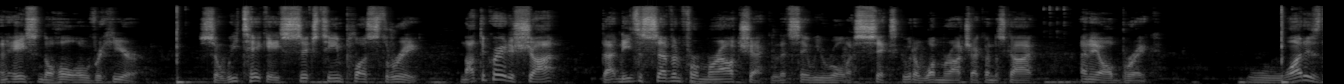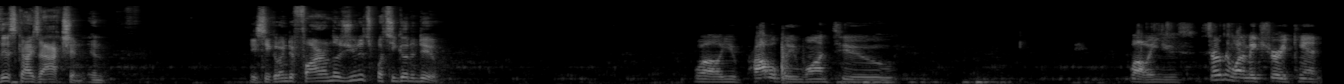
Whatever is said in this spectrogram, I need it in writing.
an ace in the hole over here. So we take a 16 plus 3. Not the greatest shot. That needs a 7 for a morale check. Let's say we roll a 6. Give it a 1 morale check on this guy. And they all break. What is this guy's action? And is he going to fire on those units? What's he going to do? Well, you probably want to. Well, I mean, you certainly want to make sure he can't.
